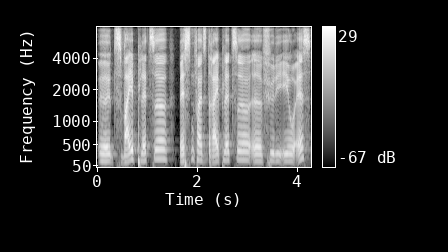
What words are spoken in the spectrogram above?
äh, zwei Plätze, bestenfalls drei Plätze äh, für die EOS.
